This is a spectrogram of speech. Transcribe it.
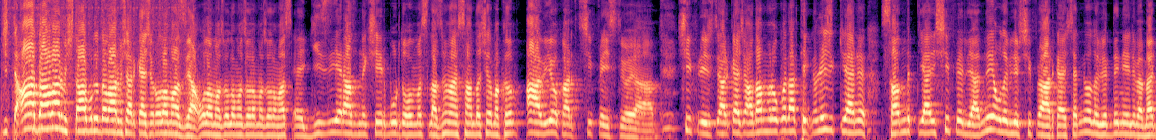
Ciddi. Aa daha varmış. Daha burada da varmış arkadaşlar. Olamaz ya. Olamaz olamaz olamaz olamaz. Ee, gizli yer altındaki şehir burada olması lazım. Hemen sandığı açalım bakalım. Abi yok artık şifre istiyor ya. Şifre istiyor arkadaşlar. Adamlar o kadar teknolojik ki yani sandık yani şifreli yani. Ne olabilir şifre arkadaşlar? Ne olabilir? Deneyelim hemen.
